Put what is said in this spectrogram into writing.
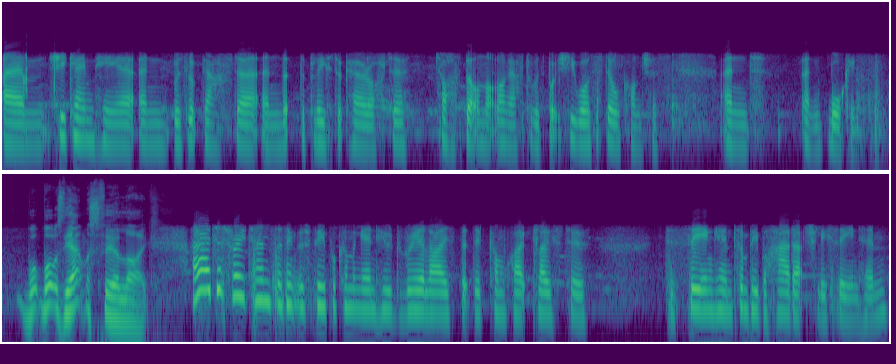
Um, she came here and was looked after, and the, the police took her off to, to hospital not long afterwards. But she was still conscious and and walking. What, what was the atmosphere like? Uh, just very tense. I think there's people coming in who'd realised that they'd come quite close to to seeing him. Some people had actually seen him.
